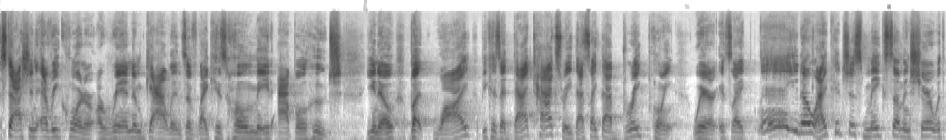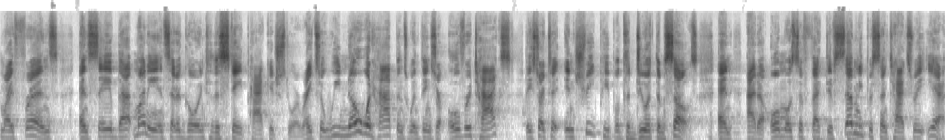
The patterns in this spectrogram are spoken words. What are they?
stash in every corner are random gallons of like his homemade apple hooch, you know? But why? Because at that tax rate, that's like that break point where it's like, eh, you know, I could just make some and share it with my friends and save that money instead of going to the state package store, right? So we know what happens when things are overtaxed. They start to entreat people to do it themselves. And at an almost effective 70% tax rate, yeah,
